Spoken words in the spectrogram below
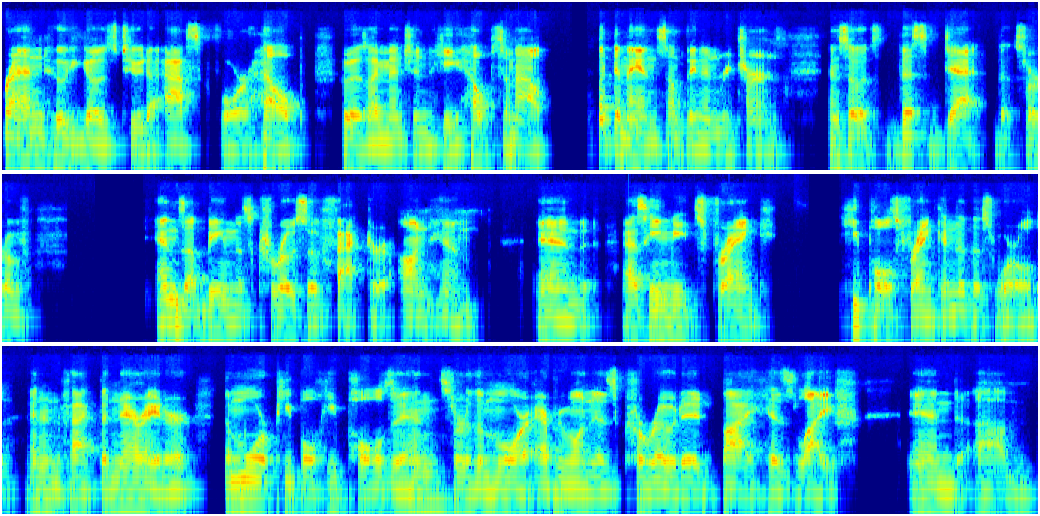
friend, who he goes to to ask for help, who, as I mentioned, he helps him out but demands something in return. And so it's this debt that sort of ends up being this corrosive factor on him. And as he meets Frank, he pulls Frank into this world. And in fact, the narrator, the more people he pulls in, sort of the more everyone is corroded by his life. And, um,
